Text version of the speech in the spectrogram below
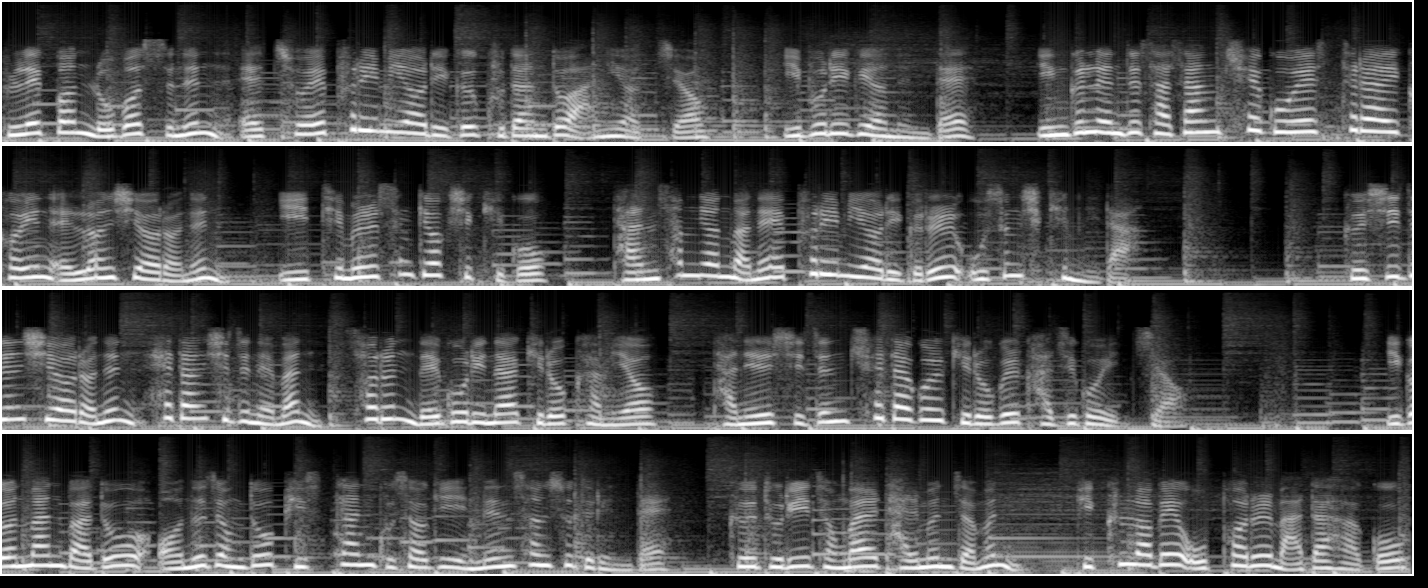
블랙번 로버스는 애초에 프리미어리그 구단도 아니었죠. 이브리그였는데 잉글랜드 사상 최고의 스트라이커인 앨런 시어러는 이 팀을 승격시키고 단 3년 만에 프리미어리그를 우승시킵니다. 그 시즌 시어러는 해당 시즌에만 34골이나 기록하며 단일 시즌 최다골 기록을 가지고 있죠. 이것만 봐도 어느 정도 비슷한 구석이 있는 선수들인데 그 둘이 정말 닮은 점은 빅클럽의 오퍼를 마다하고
